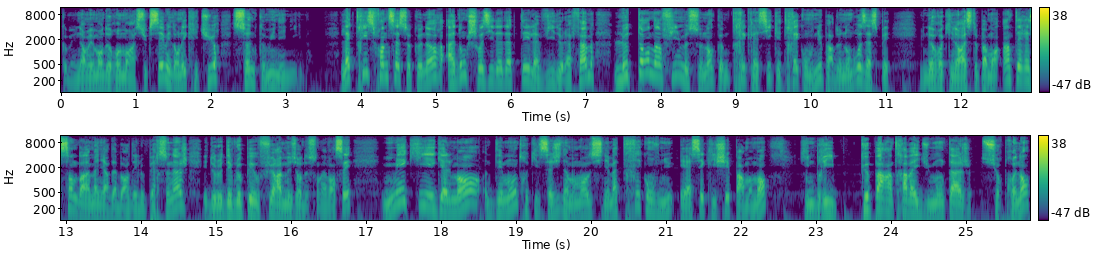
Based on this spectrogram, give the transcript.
comme énormément de romans à succès mais dont l'écriture sonne comme une énigme. L'actrice Frances O'Connor a donc choisi d'adapter la vie de la femme, le temps d'un film sonnant comme très classique et très convenu par de nombreux aspects. Une œuvre qui n'en reste pas moins intéressante dans la manière d'aborder le personnage et de le développer au fur et à mesure de son avancée, mais qui également démontre qu'il s'agit d'un moment de cinéma très convenu et assez cliché par moments, qui ne brille que par un travail du montage surprenant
